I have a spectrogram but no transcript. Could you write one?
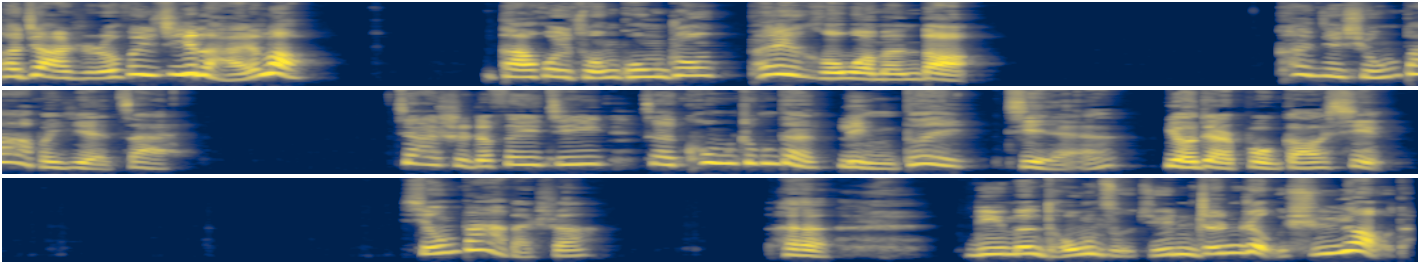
他驾驶着飞机来了，他会从空中配合我们的。看见熊爸爸也在，驾驶着飞机在空中的领队简有点不高兴。熊爸爸说：“呵呵，你们童子军真正需要的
